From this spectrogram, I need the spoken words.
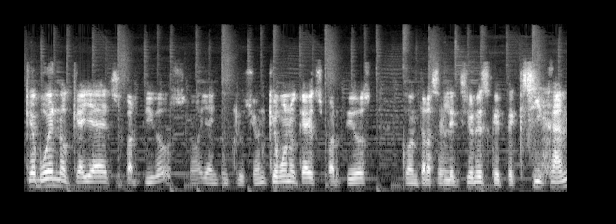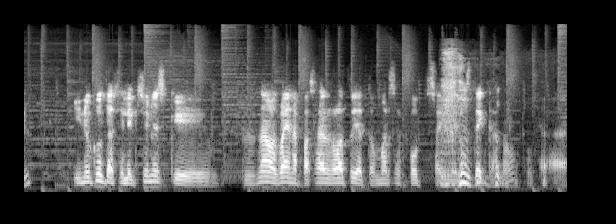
Qué bueno que haya estos partidos, ¿no? Ya en conclusión, qué bueno que haya estos partidos contra selecciones que te exijan y no contra selecciones que pues nada más vayan a pasar el rato y a tomarse fotos ahí en el Azteca, ¿no? O sea,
